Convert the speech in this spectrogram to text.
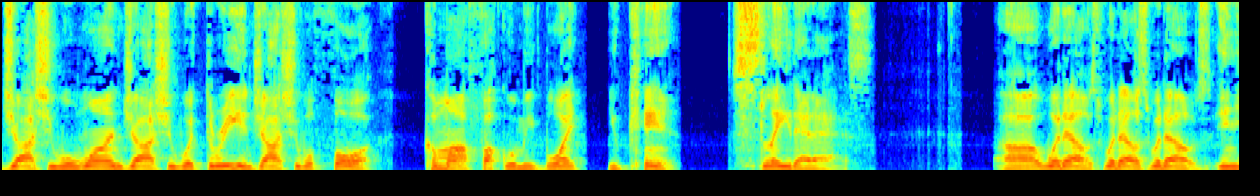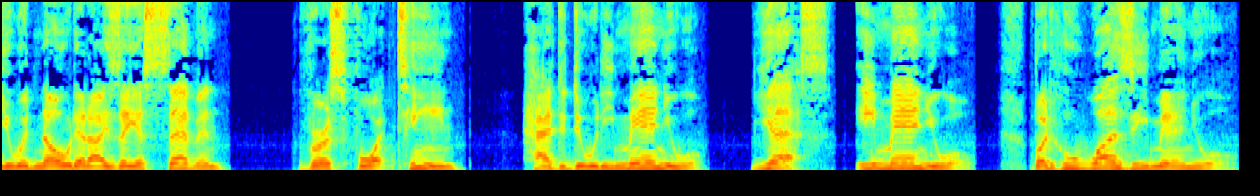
Joshua 1, Joshua 3, and Joshua 4. Come on, fuck with me, boy. You can't. Slay that ass. Uh, what else? What else? What else? And you would know that Isaiah 7, verse 14, had to do with Emmanuel. Yes, Emmanuel. But who was Emmanuel?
